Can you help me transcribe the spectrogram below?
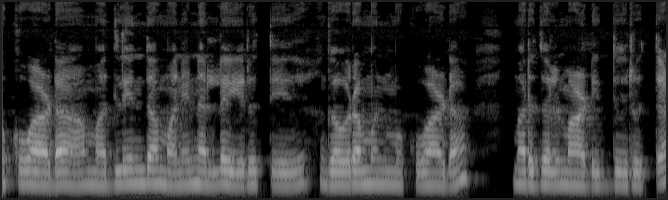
ಮುಖವಾಡ ಮೊದಲಿಂದ ಮನೆಯಲ್ಲೇ ಇರುತ್ತೆ, ಗೌರಮ್ಮನ ಮುಖವಾಡ ಮರದಲ್ಲಿ ಮಾಡಿದ್ದು ಇರುತ್ತೆ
